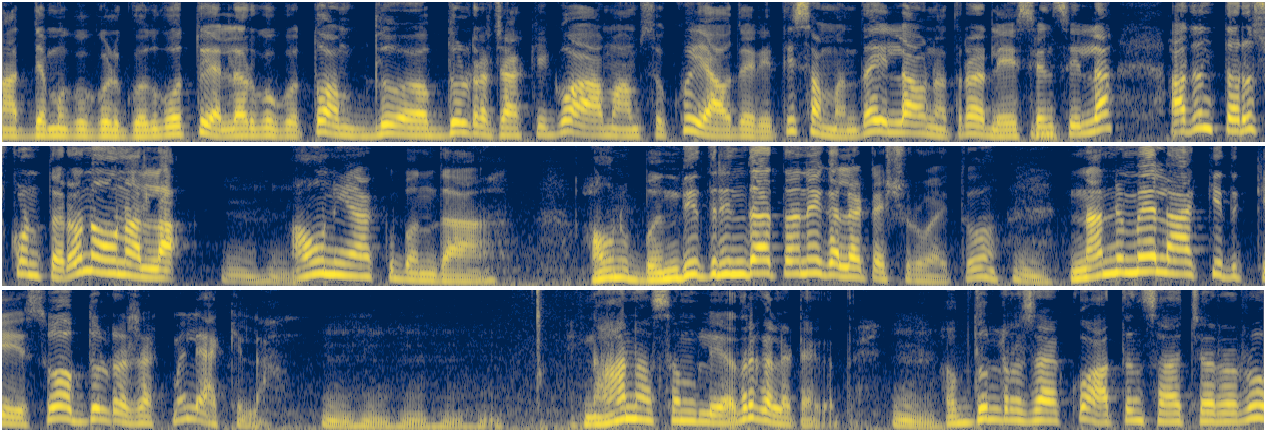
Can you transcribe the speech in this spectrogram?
ಮಾಧ್ಯಮಗಳಿಗೆ ಗೊತ್ತು ಎಲ್ಲರಿಗೂ ಗೊತ್ತು ಅಬ್ದುಲ್ ಅಬ್ದುಲ್ ರಜಾಕಿಗೂ ಆ ಮಾಂಸಕ್ಕೂ ಯಾವುದೇ ರೀತಿ ಸಂಬಂಧ ಇಲ್ಲ ಅವನ ಹತ್ರ ಲೈಸೆನ್ಸ್ ಇಲ್ಲ ಅದನ್ನ ತರಿಸ್ಕೊಂತಾರೋನು ಅವನಲ್ಲ. ಅವನು ಯಾಕೆ ಬಂದ? ಅವನು ಬಂದಿದ್ರಿಂದ ತಾನೇ ಗಲಾಟೆ ಶುರುವಾಯ್ತು. ನನ್ನ ಮೇಲೆ ಹಾಕಿದ ಕೇಸು ಅಬ್ದುಲ್ ರಜಾಕ್ ಮೇಲೆ ಹಾಕಿಲ್ಲ. ನಾನು ಅಸೆಂಬ್ಲಿ ಆದ್ರೆ ಗಲಾಟೆ ಆಗುತ್ತೆ. ಅಬ್ದುಲ್ ರಜಾಕು ಆತನ ಸಹಚಾರರು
